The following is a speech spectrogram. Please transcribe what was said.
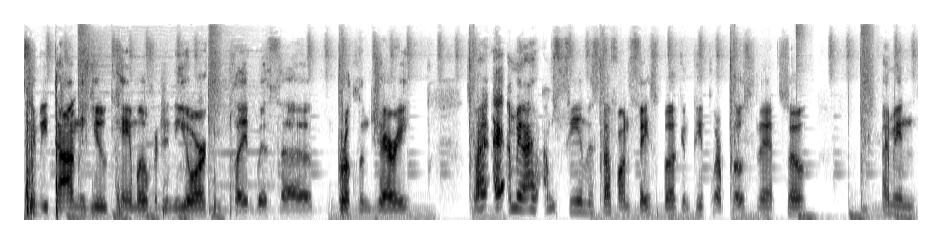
Timmy Donahue came over to New York and played with uh, Brooklyn Jerry. I, I mean, I, I'm seeing this stuff on Facebook and people are posting it. So, I mean,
